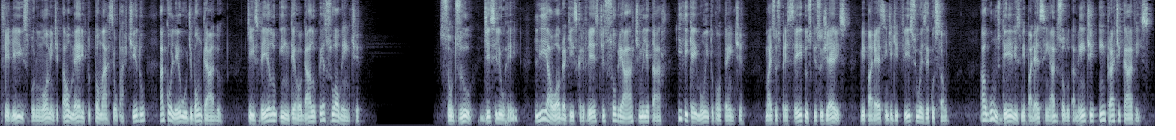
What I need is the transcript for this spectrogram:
feliz por um homem de tal mérito tomar seu partido, acolheu-o de bom grado. Quis vê-lo e interrogá-lo pessoalmente. Sun Tzu, disse-lhe o rei, li a obra que escreveste sobre a arte militar e fiquei muito contente. Mas os preceitos que sugeres me parecem de difícil execução. Alguns deles me parecem absolutamente impraticáveis.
